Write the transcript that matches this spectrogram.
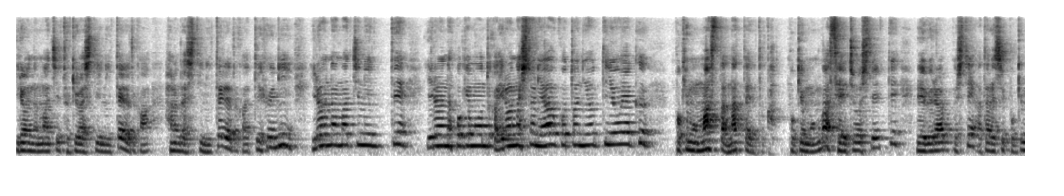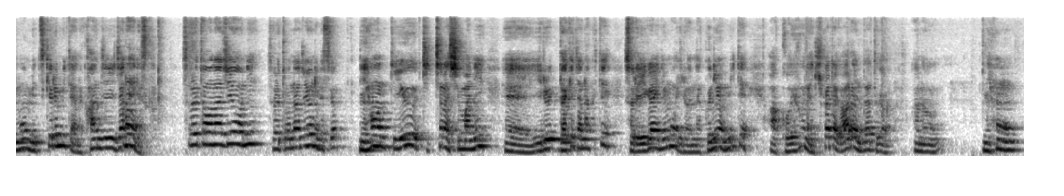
いろんな街、時はシティに行ったりだとか、花田シティに行ったりだとかっていうふうに、いろんな街に行って、いろんなポケモンとかいろんな人に会うことによって、ようやくポケモンマスターになったりとか、ポケモンが成長していって、レベルアップして新しいポケモンを見つけるみたいな感じじゃないですか。それと同じように、それと同じようにですよ、日本っていうちっちゃな島に、えー、いるだけじゃなくて、それ以外にもいろんな国を見て、あ、こういう風な生き方があるんだとか、あの、日本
